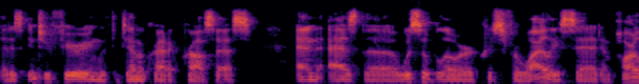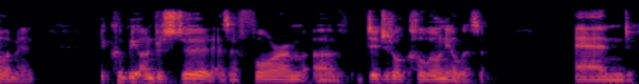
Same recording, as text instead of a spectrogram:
that is interfering with the democratic process. And as the whistleblower Christopher Wylie said in Parliament, it could be understood as a form of digital colonialism. And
